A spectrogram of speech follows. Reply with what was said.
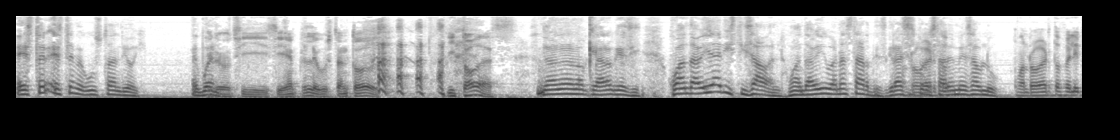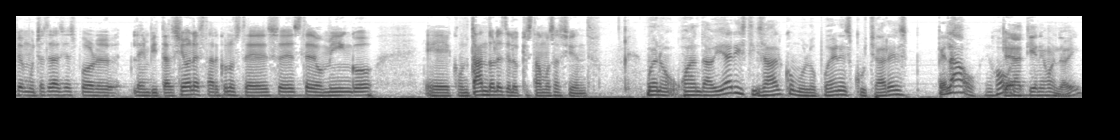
Este, este me gusta el de hoy. Es bueno. Pero si, si siempre le gustan todos y todas. No, no, no, claro que sí. Juan David Aristizábal. Juan David, buenas tardes. Gracias por estar en Mesa Blue. Juan Roberto Felipe, muchas gracias por la invitación a estar con ustedes este domingo eh, contándoles de lo que estamos haciendo. Bueno, Juan David Aristizábal, como lo pueden escuchar, es pelado, es ¿Qué edad tiene Juan David?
